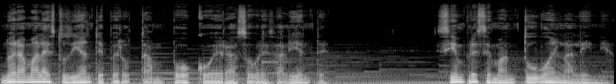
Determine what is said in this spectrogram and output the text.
no era mala estudiante, pero tampoco era sobresaliente. Siempre se mantuvo en la línea.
